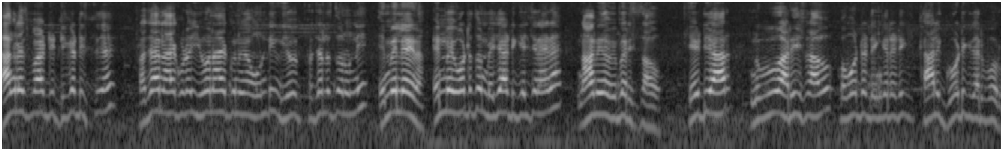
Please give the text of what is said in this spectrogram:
కాంగ్రెస్ పార్టీ టికెట్ ఇస్తే ప్రజానాయకుడు యువ నాయకునిగా ఉండి యువ ప్రజలతో ఉండి ఎమ్మెల్యే అయినా ఎనభై ఓట్లతో మెజార్టీ గెలిచిన ఆయన నా మీద విమర్శిస్తావు. కేటీఆర్ నువ్వు హరీష్ రావు కొమ్మటిరెడ్డి వెంకరెడ్డికి కాలి గోటికి సరిపోరు.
